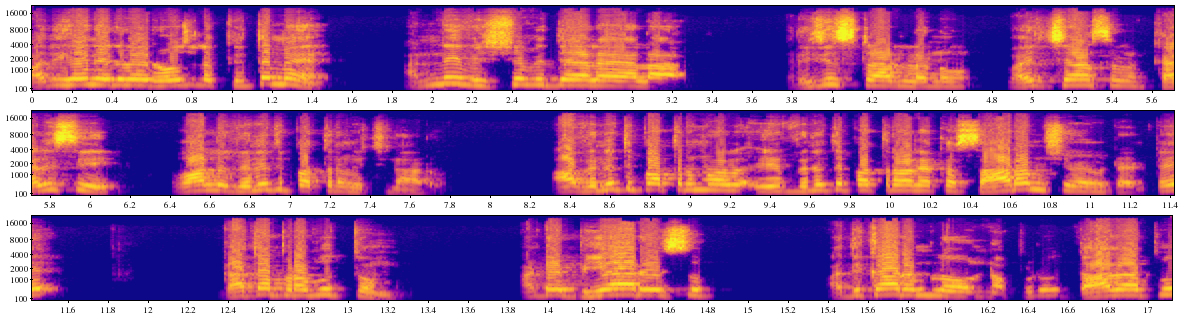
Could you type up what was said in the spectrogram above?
పదిహేను ఇరవై రోజుల క్రితమే అన్ని విశ్వవిద్యాలయాల రిజిస్ట్రార్లను వైస్ ఛాన్సలర్లను కలిసి వాళ్ళు వినతి పత్రం ఇచ్చినారు. ఆ వినతి పత్రం వినతి పత్రాల యొక్క సారాంశం ఏమిటంటే గత ప్రభుత్వం అంటే బీఆర్ఎస్ అధికారంలో ఉన్నప్పుడు దాదాపు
